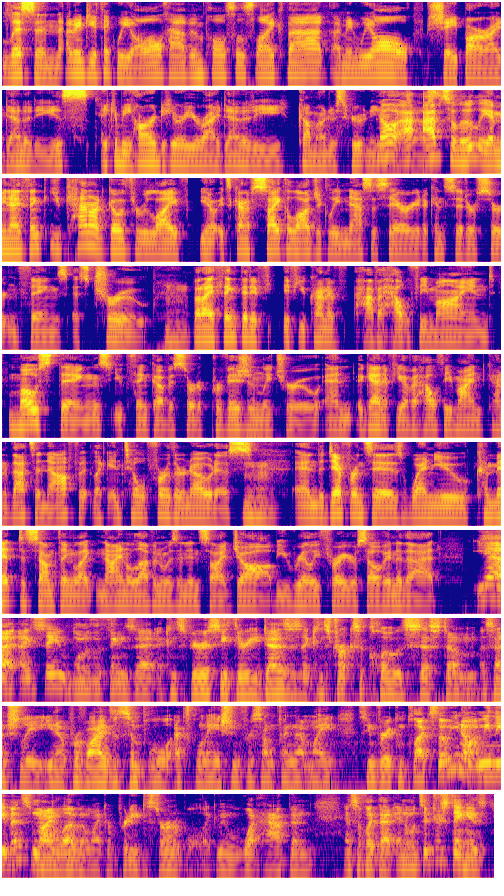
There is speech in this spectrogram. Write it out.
listen. I mean, do you think we all have impulses like that? I mean, we all shape our identities. It can be hard to hear your identity come under scrutiny. No, like a- absolutely. I mean, I think you cannot go through life, you know, it's kind of psychologically necessary to consider certain things as true. Mm-hmm. But I think that if if you kind of have a healthy mind, most things you think of as sort of provisionally true. And again, if you have a healthy mind, kind of that's enough, like until further notice. Mm-hmm. And the difference is when you commit to something like 9/11 was an inside job, you really throw yourself into that. Yeah, I'd say one of the things that a conspiracy theory does is it constructs a closed system, essentially, you know, provides a simple explanation for something that might seem very complex. Though, you know, I mean, the events of 9 11, like, are pretty discernible. Like, I mean, what happened and stuff like that. And what's interesting is,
